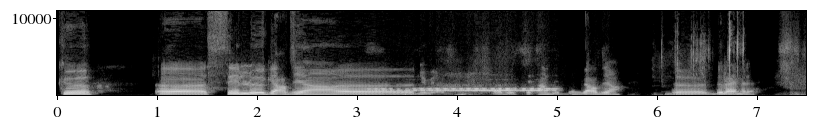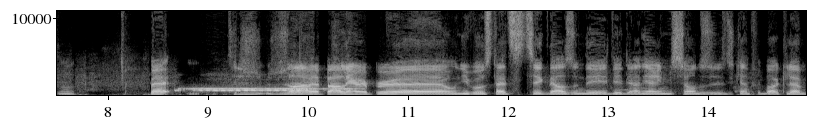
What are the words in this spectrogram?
que euh, c'est le gardien euh, numéro 1 du club. C'est un des bons gardiens de, de la MLS. Ben, tu sais, je je vous en avais parlé un peu euh, au niveau statistique dans une des, dernières émissions du, du Cannes Football Club.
